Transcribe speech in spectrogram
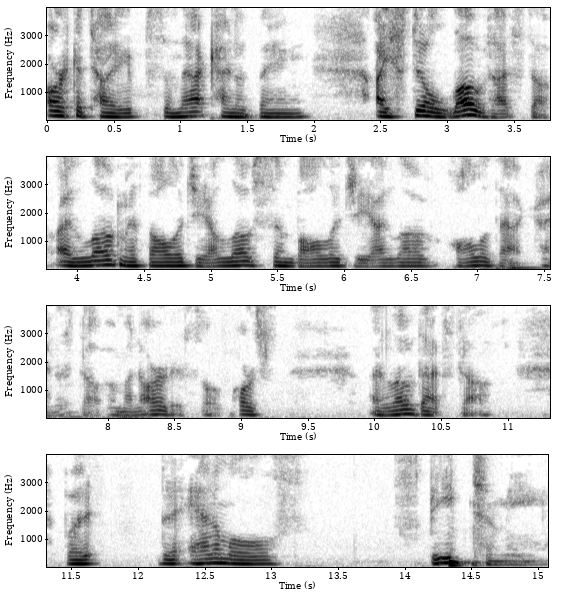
archetypes and that kind of thing i still love that stuff i love mythology i love symbology i love all of that kind of stuff i'm an artist so of course i love that stuff but the animals speak to me.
